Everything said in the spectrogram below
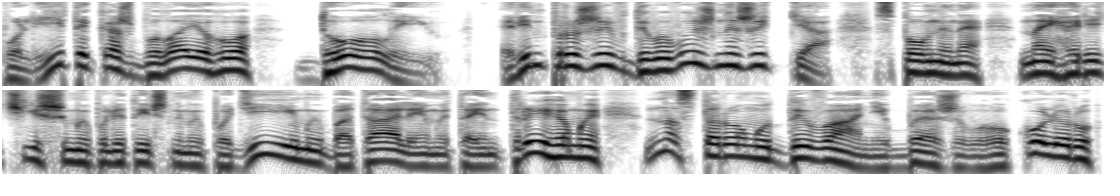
Політика ж була його долею. Він прожив дивовижне життя, сповнене найгарячішими політичними подіями, баталіями та інтригами на старому дивані бежевого кольору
